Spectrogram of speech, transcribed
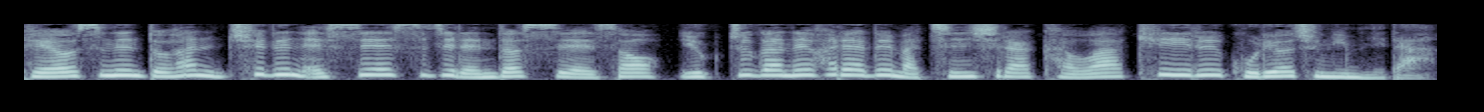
베어스는 또한 최근 SSG 랜더스에서 6주간의 활약을 마친 시라카와 K를 고려 중입니다.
